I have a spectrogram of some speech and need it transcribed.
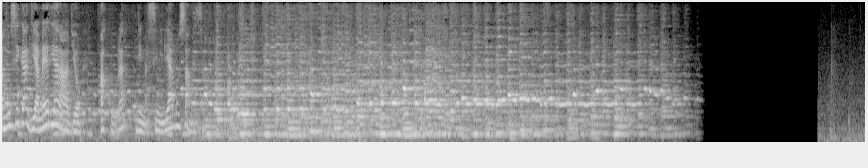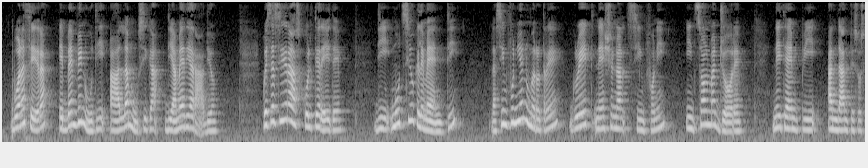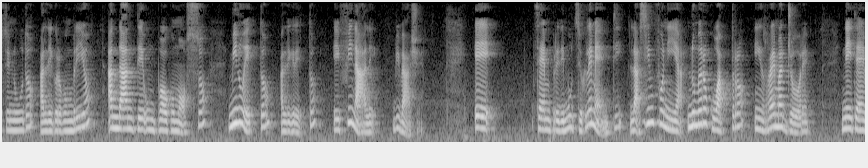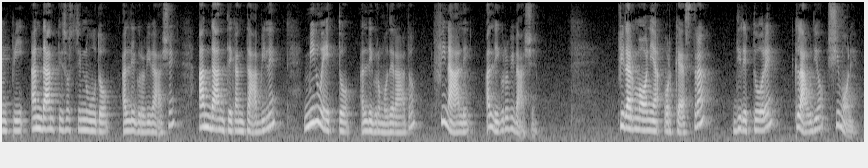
La musica di Ameria Radio, a cura di Massimiliano Sanza. Buonasera e benvenuti alla musica di Ameria Radio. Questa sera ascolterete di Muzio Clementi la Sinfonia numero 3, Great National Symphony, in Sol maggiore, nei tempi andante sostenuto, allegro con brio, andante un poco mosso, minuetto, allegretto e finale vivace. E sempre di Muzio Clementi, la Sinfonia numero 4 in Re maggiore, nei tempi andante sostenuto, allegro vivace, andante cantabile, minuetto allegro moderato, finale allegro vivace. Filarmonia Orchestra, direttore Claudio Scimone.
